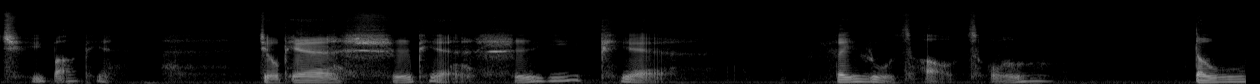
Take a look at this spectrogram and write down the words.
七八片。九片、十片、十一片，飞入草丛，都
